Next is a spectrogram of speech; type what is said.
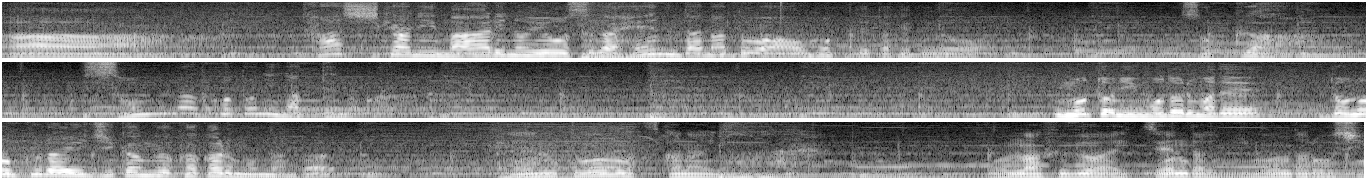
ああ確かに周りの様子が変だなとは思ってたけどよそっか そんなことになってんのか。元に戻るまでどのくらい時間がかかるもんなんだ。見当もつかないな。こんな不具合前代未聞だろうし。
